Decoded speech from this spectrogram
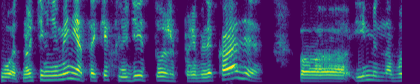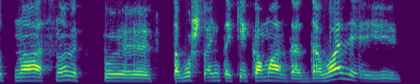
Вот. Но тем не менее таких людей тоже привлекали э, именно вот на основе э, того, что они такие команды отдавали, и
